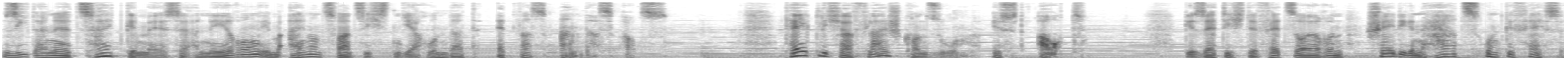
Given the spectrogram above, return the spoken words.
sieht eine zeitgemäße Ernährung im 21. Jahrhundert etwas anders aus. Täglicher Fleischkonsum ist out. Gesättigte Fettsäuren schädigen Herz und Gefäße.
